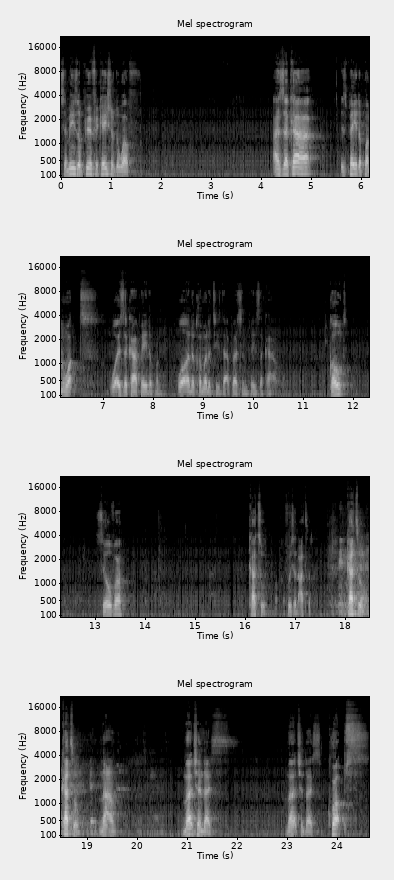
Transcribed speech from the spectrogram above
It's a means of purification of the wealth. And zakah is paid upon what? What is zakah paid upon? What are the commodities that a person pays zakah upon? Gold, silver, cattle. I thought you said atar. Cattle, cattle. Naam. Merchandise. Merchandise. Crops.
